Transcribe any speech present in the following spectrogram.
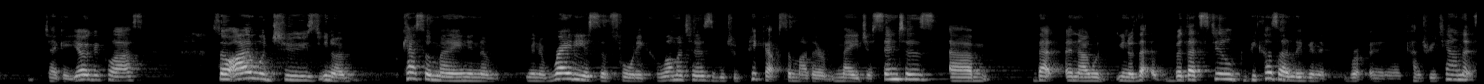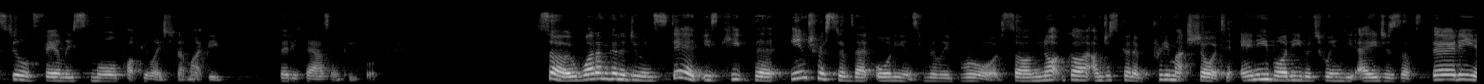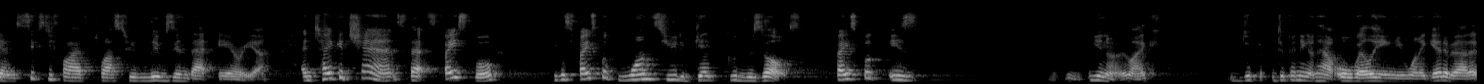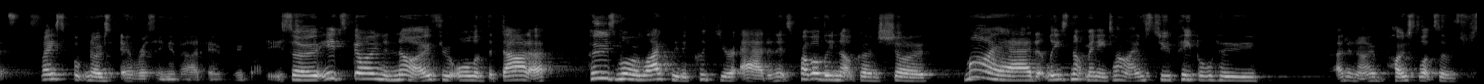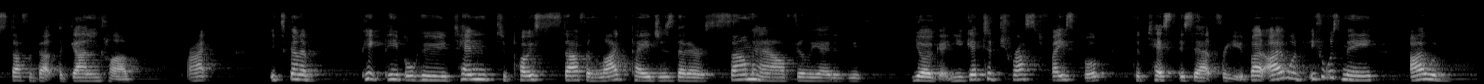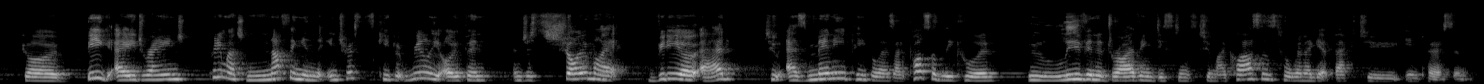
take a yoga class. So I would choose, you know, Castlemaine in a in a radius of 40 kilometres, which would pick up some other major centres. Um, that, and I would, you know, that, but that's still because I live in a, in a country town. That's still a fairly small population. It might be 30,000 people. So, what I'm going to do instead is keep the interest of that audience really broad. So, I'm not going, I'm just going to pretty much show it to anybody between the ages of 30 and 65 plus who lives in that area and take a chance that Facebook, because Facebook wants you to get good results. Facebook is, you know, like depending on how Orwellian you want to get about it, Facebook knows everything about everybody. So it's going to know through all of the data who's more likely to click your ad. And it's probably not going to show my ad, at least not many times, to people who I don't know, post lots of stuff about the gun club, right? It's going to pick people who tend to post stuff and like pages that are somehow affiliated with yoga. You get to trust Facebook to test this out for you. But I would, if it was me, I would go big age range, pretty much nothing in the interests, keep it really open, and just show my video ad to as many people as I possibly could who live in a driving distance to my classes for when I get back to in person.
